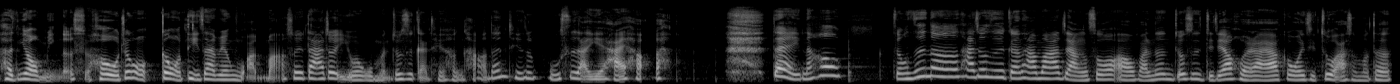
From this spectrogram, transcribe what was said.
很有名的时候，我就我跟我弟在那边玩嘛，所以大家就以为我们就是感情很好，但其实不是啊，也还好啦。对，然后总之呢，他就是跟他妈讲说，哦，反正就是姐姐要回来，要跟我一起住啊什么的，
